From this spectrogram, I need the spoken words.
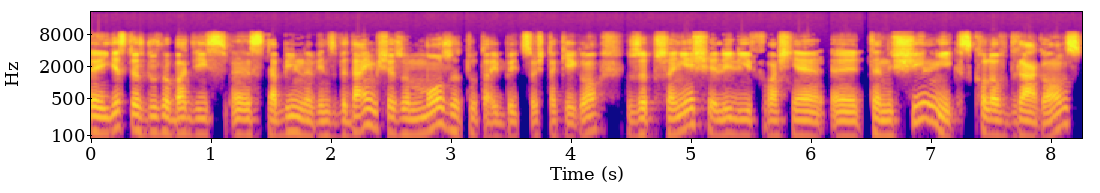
y, jest też dużo bardziej y, stabilny, więc wydaje mi się, że może tutaj być coś takiego, że przeniesie Lilith właśnie y, ten silnik z Call of Dragons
